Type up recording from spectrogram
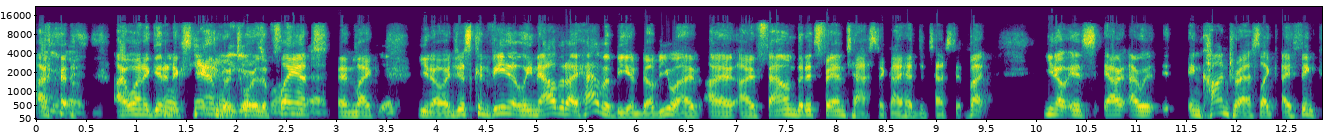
I, I want to get well, an excuse to go tour the plant yeah. and like, yeah. you know, and just conveniently now that I have a BMW, I, I, I found that it's fantastic. I had to test it, but you know it's I, I would in contrast like i think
